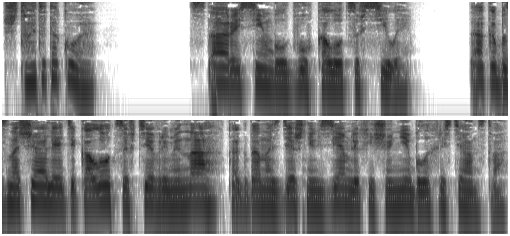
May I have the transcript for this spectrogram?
Что это такое? Старый символ двух колодцев силы. Так обозначали эти колодцы в те времена, когда на здешних землях еще не было христианства.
